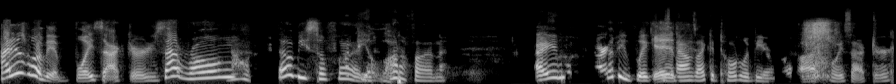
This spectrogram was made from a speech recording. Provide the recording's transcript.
I just want to be a voice actor. Is that wrong? No. That would be so fun. That'd be a lot of fun. I That'd be wicked. Sounds I could totally be a robot voice actor.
